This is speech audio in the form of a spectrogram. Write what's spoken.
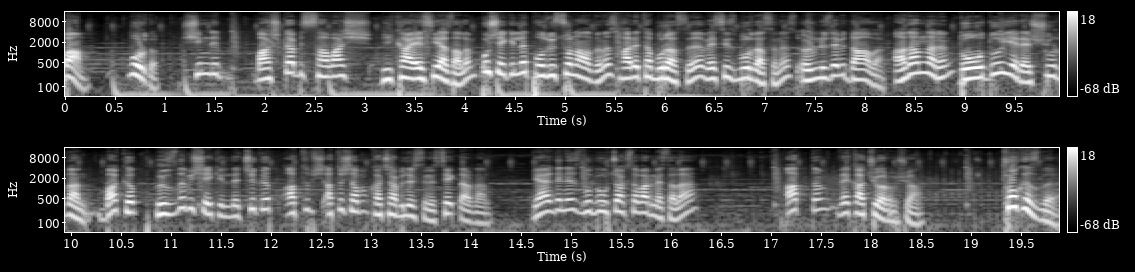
Bam. Vurdu. Şimdi başka bir savaş hikayesi yazalım. Bu şekilde pozisyon aldınız. Harita burası ve siz buradasınız. Önünüzde bir dağ var. Adamların doğduğu yere şuradan bakıp hızlı bir şekilde çıkıp atış atış yapıp kaçabilirsiniz tekrardan. Geldiniz bu bir uçak savar mesela. Attım ve kaçıyorum şu an. Çok hızlı.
